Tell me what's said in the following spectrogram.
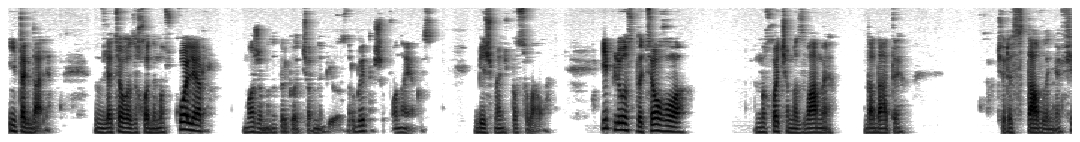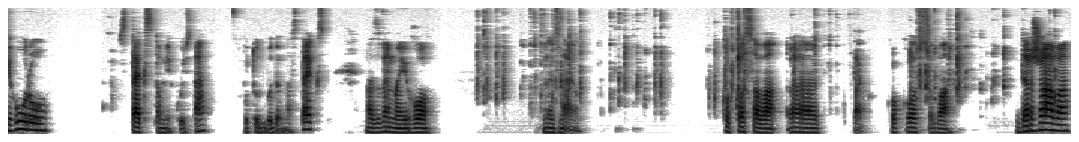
І так далі. Для цього заходимо в колір. Можемо, наприклад, чорно-біле зробити, щоб воно якось більш-менш пасувало. І плюс до цього ми хочемо з вами додати через вставлення фігуру з текстом якусь. Да? Тут буде у нас текст. Назвемо його не знаю. Кокосова. Е, так, кокосова держава.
